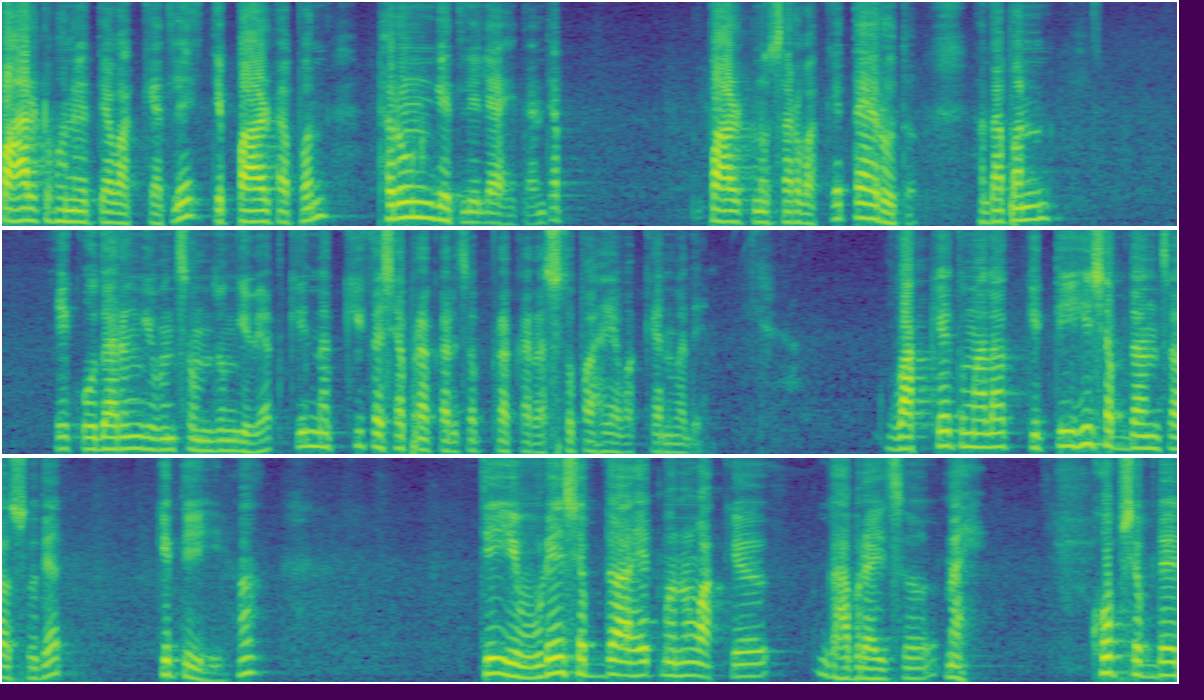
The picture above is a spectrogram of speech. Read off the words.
पार्ट म्हणूया त्या वाक्यातले ते पार्ट आपण ठरवून घेतलेले आहेत. आणि त्या पार्टनुसार वाक्य तयार होतं. आता आपण एक उदाहरण घेऊन समजून घेऊयात की नक्की कशा प्रकारचा प्रकार असतो पहा या वाक्यांमध्ये. वाक्य तुम्हाला कितीही शब्दांचं असू द्यात कितीही हां? ते एवढे शब्द आहेत म्हणून वाक्य घाबरायचं नाही. खूप शब्द आहेत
